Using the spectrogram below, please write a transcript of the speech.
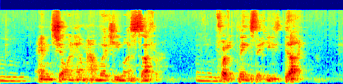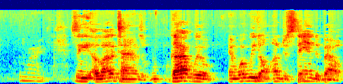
Mm-hmm. and showing him how much he must suffer Mm-hmm. for the things that he's done. Right. See, a lot of times God will, and what we don't understand about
